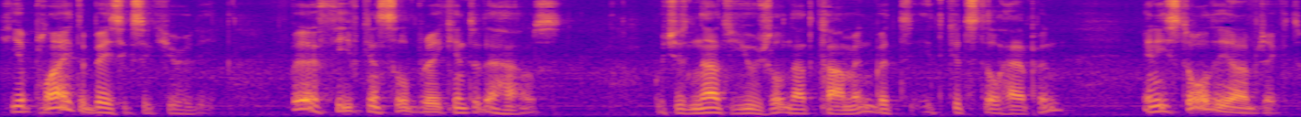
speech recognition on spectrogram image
he applied the basic security. But a thief can still break into the house, which is not usual, not common, but it could still happen, and he stole the object.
